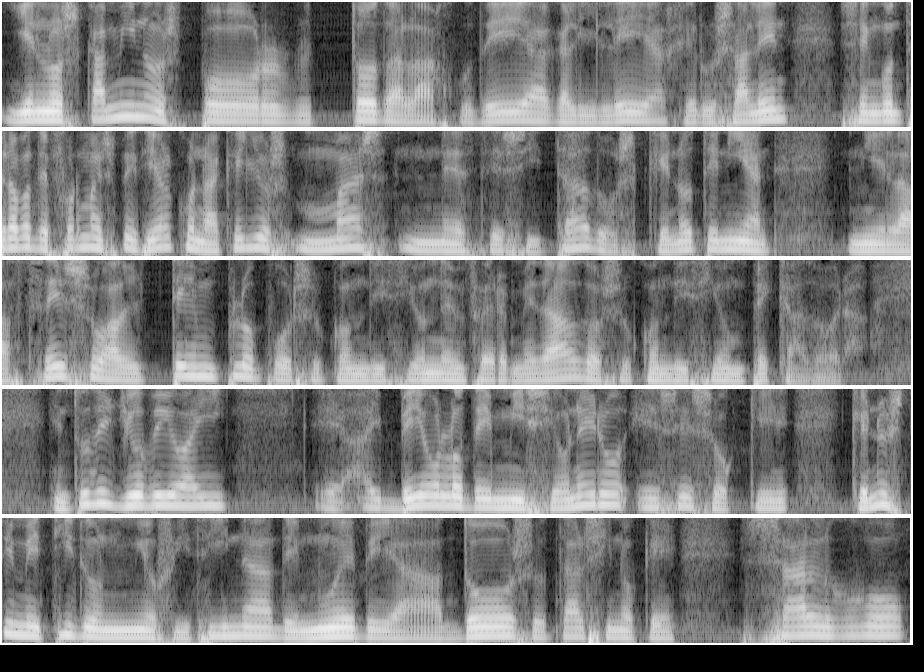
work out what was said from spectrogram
y en los caminos por toda la Judea, Galilea, Jerusalén se encontraba de forma especial con aquellos más necesitados que no tenían ni el acceso al templo por su condición de enfermedad o su condición pecadora. Entonces yo veo ahí eh, veo lo de misionero es eso, que, que no estoy metido en mi oficina de nueve a dos o tal, sino que salgo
